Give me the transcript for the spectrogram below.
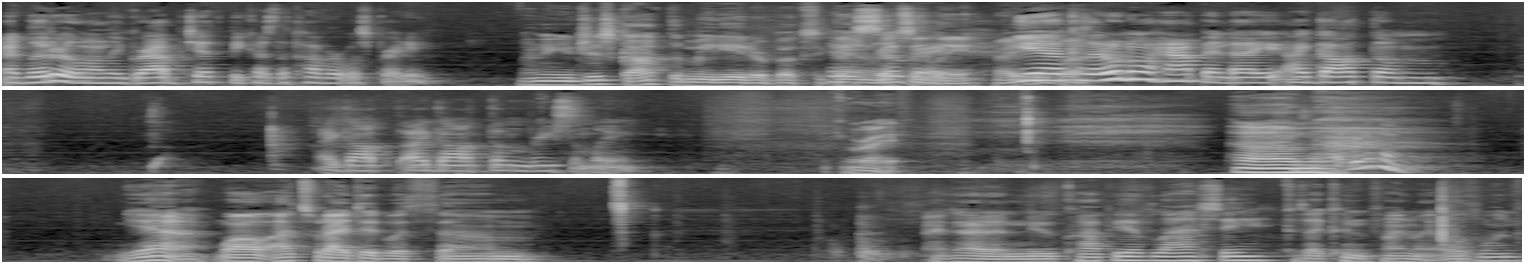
I literally only grabbed Tithe because the cover was pretty. I mean, you just got the Mediator books again so recently, great. right? Yeah, because I don't know what happened. I, I got them. I got I got them recently. Right. Um, got rid of them. yeah, well, that's what I did with. Um, I got a new copy of Lassie because I couldn't find my old one.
